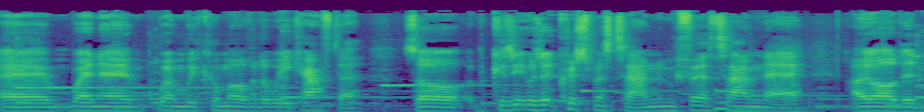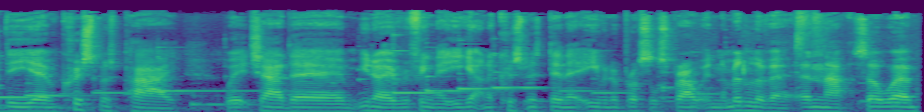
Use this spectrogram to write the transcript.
um, when um, when we come over the week after. So because it was at Christmas time, my first time there, I ordered the um, Christmas pie, which had um, you know everything that you get on a Christmas dinner, even a Brussels sprout in the middle of it, and that. So um,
